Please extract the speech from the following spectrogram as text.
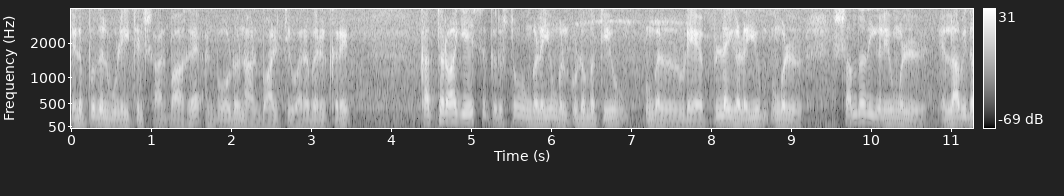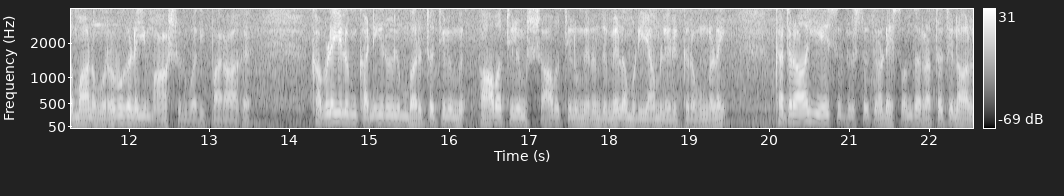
எழுப்புதல் ஊழியத்தின் சார்பாக அன்போடு நான் வாழ்த்தி வரவிருக்கிறேன். கத்தராக இயேசு கிறிஸ்து உங்களையும் உங்கள் குடும்பத்தையும் உங்களுடைய பிள்ளைகளையும் உங்கள் சந்ததிகளையும் உங்கள் எல்லாவிதமான உறவுகளையும் ஆசிர்வதிப்பாராக. கவலையிலும் கண்ணீரிலும் வருத்தத்திலும் பாவத்திலும் சாபத்திலும் இருந்து மீள முடியாமல் இருக்கிற உங்களை கத்தராய் இயேசு கிறிஸ்து தன்னுடைய சொந்த இரத்தத்தினால்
